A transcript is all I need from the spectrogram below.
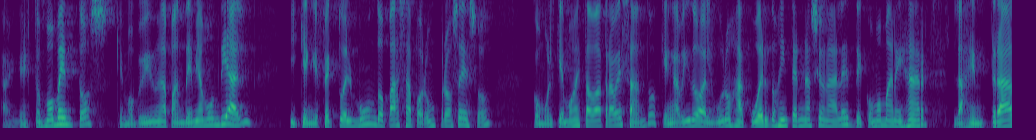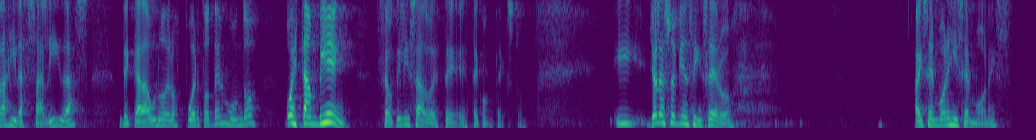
en estos momentos que hemos vivido una pandemia mundial y que en efecto el mundo pasa por un proceso como el que hemos estado atravesando, que han habido algunos acuerdos internacionales de cómo manejar las entradas y las salidas de cada uno de los puertos del mundo, pues también se ha utilizado este, este contexto. Y yo le soy bien sincero, hay sermones y sermones.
